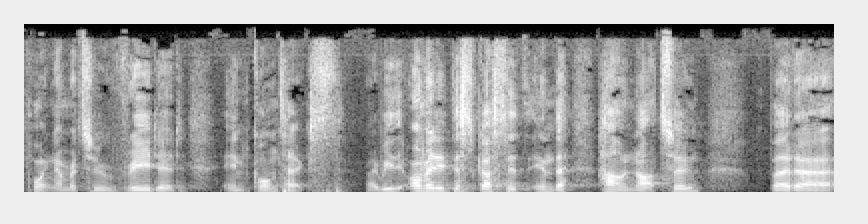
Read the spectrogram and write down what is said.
Point number two, read it in context. Right? We already discussed it in the how not to, but uh,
